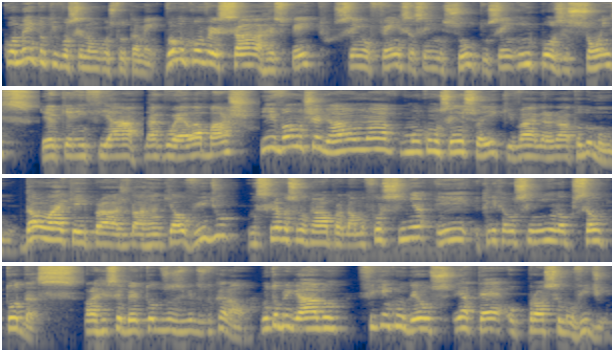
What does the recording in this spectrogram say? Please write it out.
Comenta o que você não gostou também. Vamos conversar a respeito, sem ofensa, sem insultos, sem imposições. Eu quero enfiar na goela abaixo. E vamos chegar a uma, um consenso aí que vai agradar a todo mundo. Dá um like aí para ajudar a ranquear o vídeo. Inscreva-se no canal para dar uma forcinha. E clica no sininho na opção todas. Para receber todos os vídeos do canal. Muito obrigado, fiquem com Deus e até o próximo vídeo.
